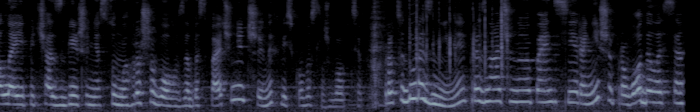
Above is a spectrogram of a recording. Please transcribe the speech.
але й під час збільшення суми грошового забезпечення чинних військовослужбовців. Процедура зміни призначеної пенсії раніше проводилася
